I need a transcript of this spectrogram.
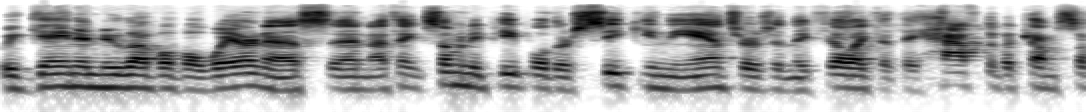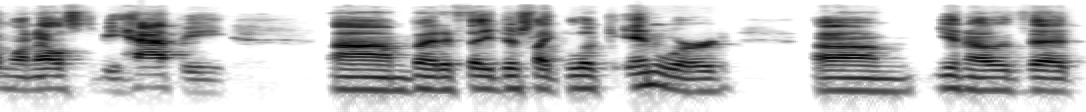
we gain a new level of awareness. And I think so many people, they're seeking the answers and they feel like that they have to become someone else to be happy. Um, but if they just like look inward, um, you know, that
